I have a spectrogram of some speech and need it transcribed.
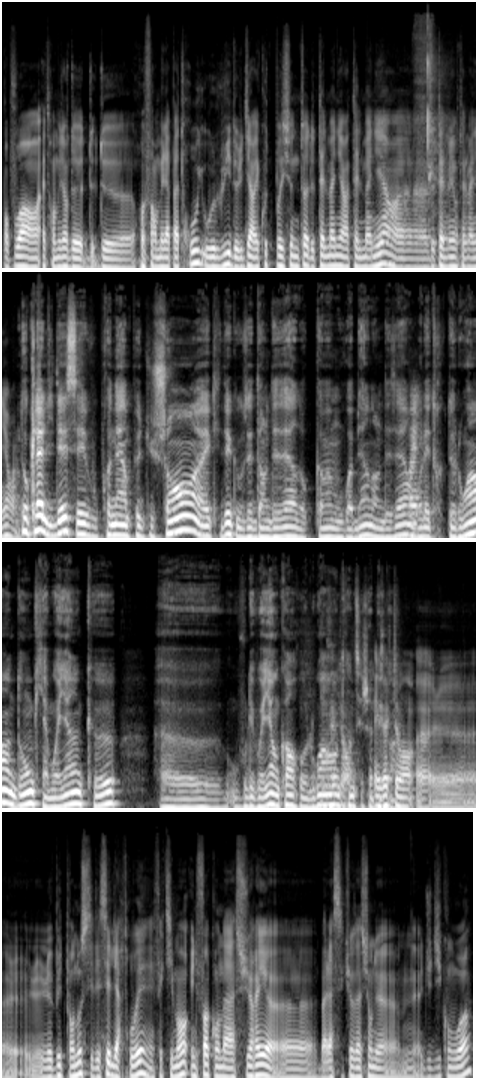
pour pouvoir être en mesure de, reformer la patrouille ou lui de lui dire écoute positionne-toi de telle manière à telle manière, euh, de telle manière ou telle manière. Donc là l'idée c'est vous prenez un peu du champ avec l'idée que vous êtes dans le désert, donc quand même on voit bien dans le désert, on voit les trucs de loin, donc il y a moyen que euh, vous les voyez encore au loin en train de s'échapper. Exactement. Euh, le, but pour nous, c'est d'essayer de les retrouver, effectivement, une fois qu'on a assuré euh, bah, la sécurisation du dit convoi.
